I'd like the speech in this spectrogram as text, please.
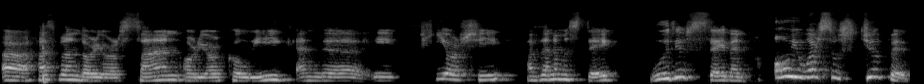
uh, husband or your son or your colleague, and uh, if he or she have done a mistake, would you say then, oh, you were so stupid?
